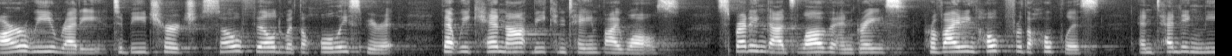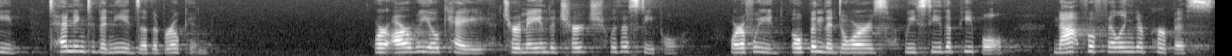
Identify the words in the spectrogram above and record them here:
Are we ready to be church so filled with the Holy Spirit that we cannot be contained by walls, spreading God's love and grace, providing hope for the hopeless, and tending, need, tending to the needs of the broken? Or are we okay to remain the church with a steeple? Or if we open the doors, we see the people not fulfilling their purpose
